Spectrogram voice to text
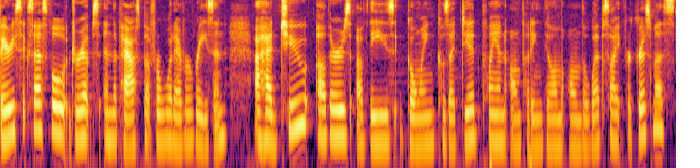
very successful drips in the past, but for whatever reason, I had two others of these going because I did plan on putting them on the website for Christmas,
